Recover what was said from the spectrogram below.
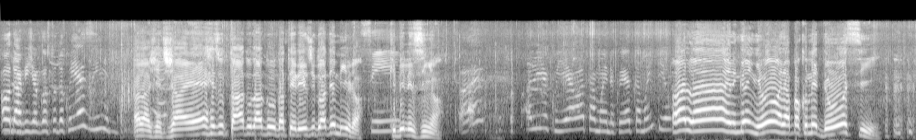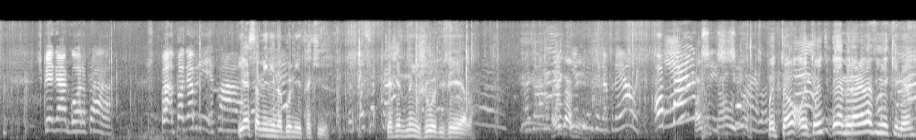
Ó, o Davi já gostou da colherzinha. Olha lá, gente, já é resultado lá do, da Tereza e do Ademir, ó. Sim. Que belezinha, ó. Olha ali a colher, olha o tamanho da colher, o tamanho teu. Olha lá, ele ganhou, olha pra comer doce. Deixa eu pegar agora pra... Pra, pra Gabriela, pra... E essa menina bonita aqui, Eu trouxe a que a gente não enjoa de ver ela. Mas ela não tá Aí, aqui, Gabi. eu queria entregar pra ela. Ô, carro chama ela. Ou então, ou então a gente- é melhor ela vir aqui mesmo.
